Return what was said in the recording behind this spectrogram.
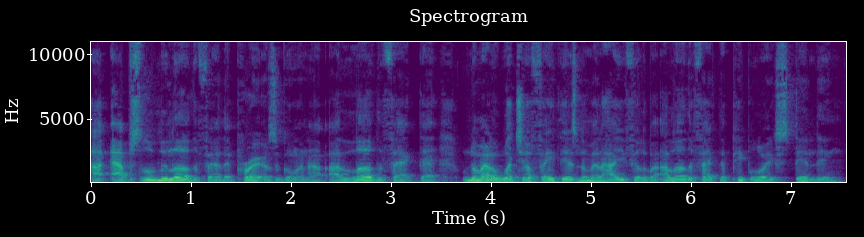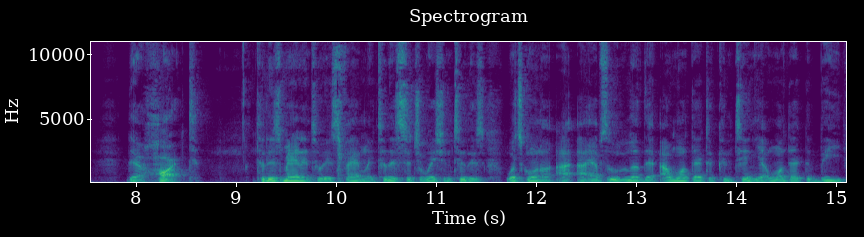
I absolutely love the fact that prayers are going out. I love the fact that no matter what your faith is, no matter how you feel about it, I love the fact that people are extending their heart to this man and to his family, to this situation, to this, what's going on. I, I, absolutely love that. I want that to continue. I want that to be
